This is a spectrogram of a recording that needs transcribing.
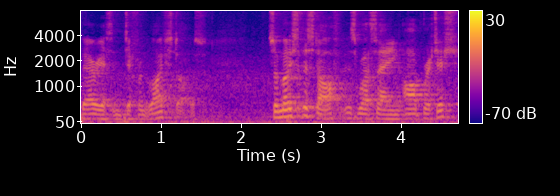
various and different lifestyles. So most of the staff, is worth saying, are British,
